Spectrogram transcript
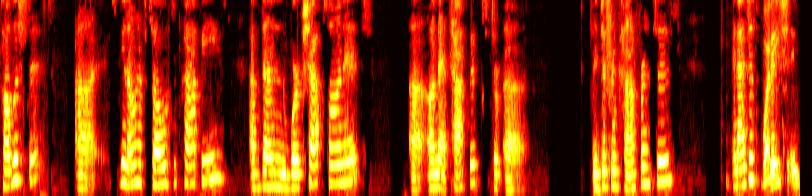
published it. Uh, you know, have sold some copies. I've done workshops on it, uh, on that topic, uh, in different conferences, and I just what is preach-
